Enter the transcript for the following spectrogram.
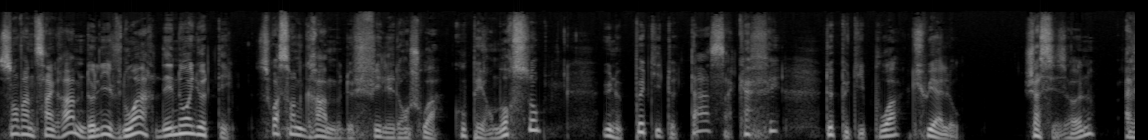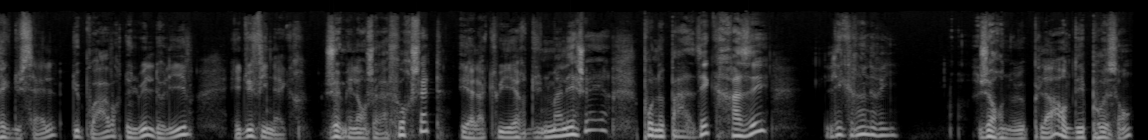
125 g d'olives noires dénoyautées, 60 g de filet d'anchois coupés en morceaux, une petite tasse à café de petits pois cuits à l'eau. J'assaisonne avec du sel, du poivre, de l'huile d'olive et du vinaigre. Je mélange à la fourchette et à la cuillère d'une main légère pour ne pas écraser les grains de riz. J'orne le plat en déposant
